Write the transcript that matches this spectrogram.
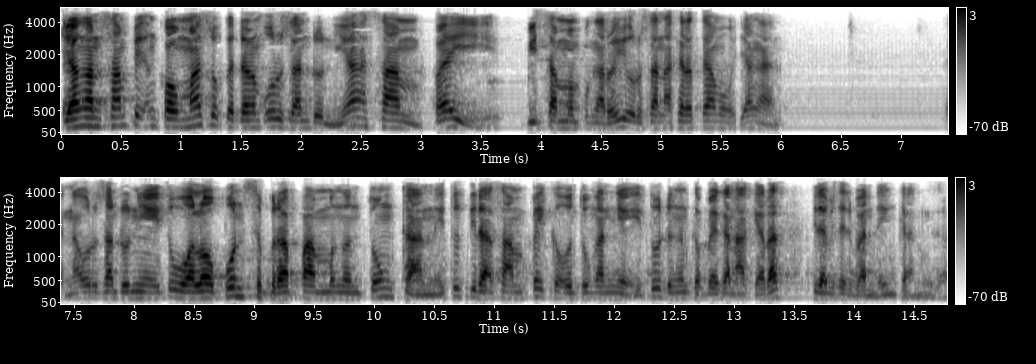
Jangan sampai engkau masuk ke dalam urusan dunia sampai bisa mempengaruhi urusan akhirat kamu. Jangan. Karena urusan dunia itu walaupun seberapa menguntungkan, itu tidak sampai keuntungannya itu dengan kebaikan akhirat tidak bisa dibandingkan. Gitu.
